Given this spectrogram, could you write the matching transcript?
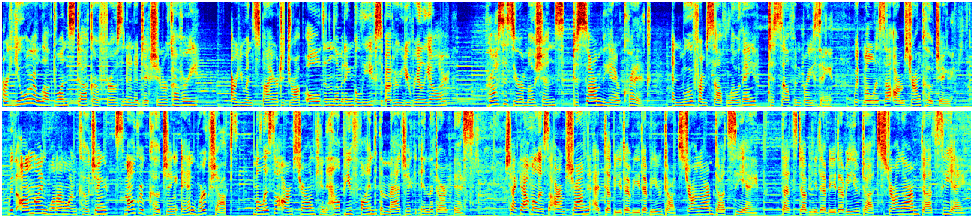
Are you or a loved one stuck or frozen in addiction recovery? Are you inspired to drop old and limiting beliefs about who you really are? Process your emotions, disarm the inner critic, and move from self loathing to self embracing with Melissa Armstrong Coaching. With online one on one coaching, small group coaching, and workshops, Melissa Armstrong can help you find the magic in the darkness. Check out Melissa Armstrong at www.strongarm.ca. That's www.strongarm.ca.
